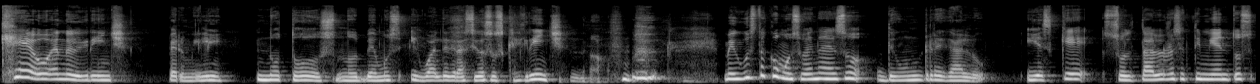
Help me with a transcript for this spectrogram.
Qué bueno el Grinch. Pero Mili, no todos nos vemos igual de graciosos que el Grinch. No. Me gusta cómo suena eso de un regalo. Y es que soltar los resentimientos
